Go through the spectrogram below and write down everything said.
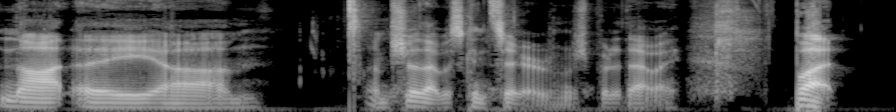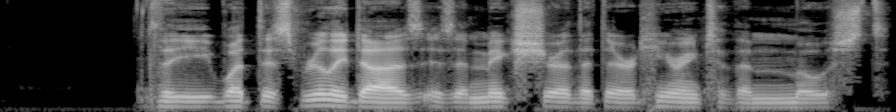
not a, um, I'm sure that was considered. Let's put it that way. But the what this really does is it makes sure that they're adhering to the most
